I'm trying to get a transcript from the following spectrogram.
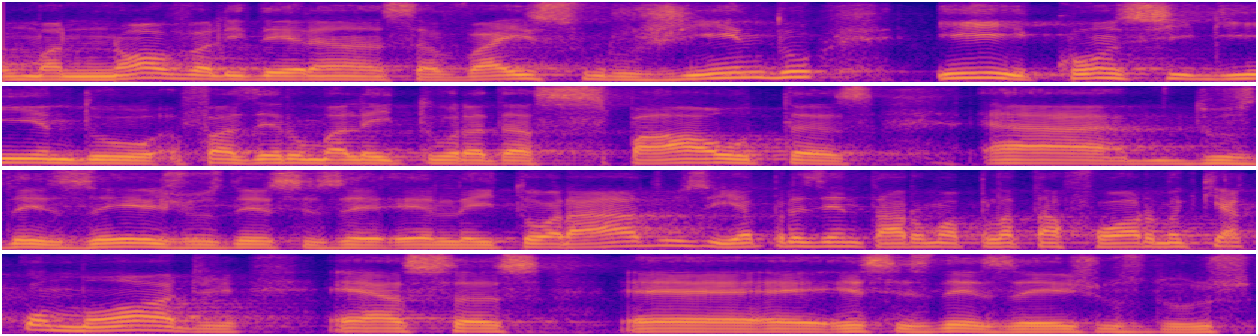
uma nova liderança vai surgindo e conseguindo fazer uma leitura das pautas, ah, dos desejos desses eleitorados e apresentar uma plataforma que acomode essas, eh, esses desejos dos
